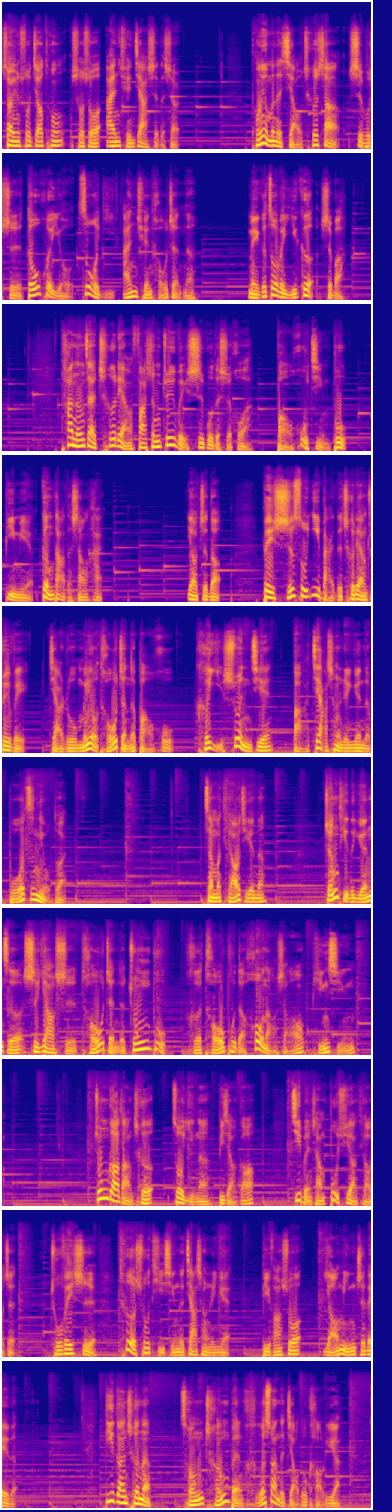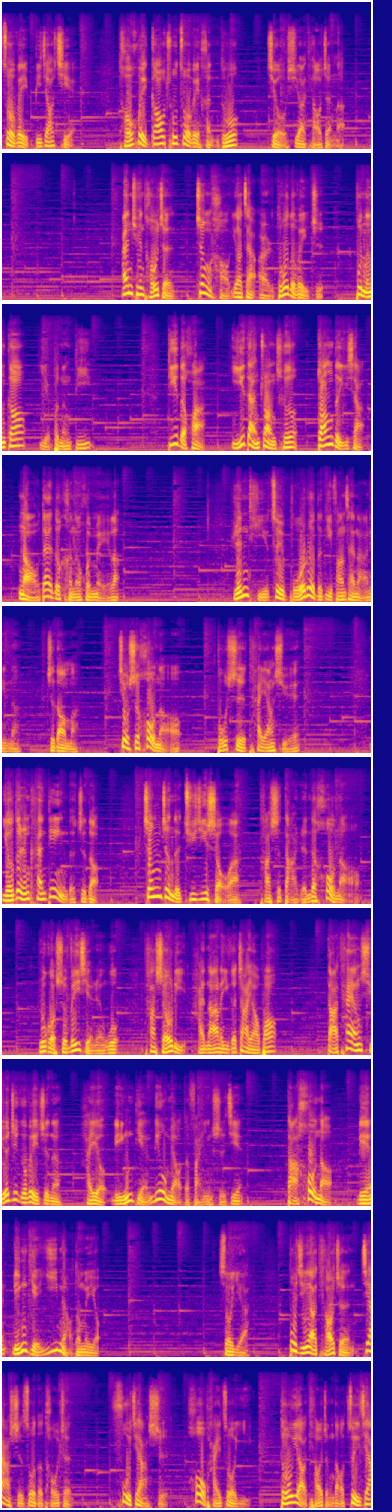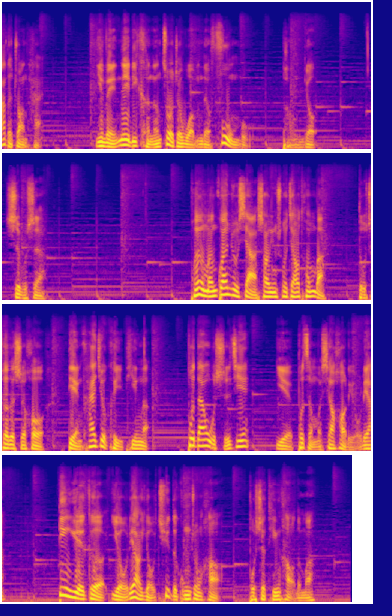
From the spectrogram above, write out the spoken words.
少云说交通，说说安全驾驶的事儿。朋友们的小车上是不是都会有座椅安全头枕呢？每个座位一个，是吧？它能在车辆发生追尾事故的时候啊，保护颈部，避免更大的伤害。要知道，被时速一百的车辆追尾，假如没有头枕的保护，可以瞬间把驾乘人员的脖子扭断。怎么调节呢？整体的原则是要使头枕的中部和头部的后脑勺平行。中高档车座椅呢比较高，基本上不需要调整，除非是特殊体型的驾乘人员，比方说姚明之类的。低端车呢，从成本核算的角度考虑啊，座位比较浅，头会高出座位很多，就需要调整了。安全头枕正好要在耳朵的位置。不能高也不能低，低的话，一旦撞车，咣的一下，脑袋都可能会没了。人体最薄弱的地方在哪里呢？知道吗？就是后脑，不是太阳穴。有的人看电影都知道，真正的狙击手啊，他是打人的后脑。如果是危险人物，他手里还拿了一个炸药包，打太阳穴这个位置呢，还有零点六秒的反应时间，打后脑。连零点一秒都没有，所以啊，不仅要调整驾驶座的头枕，副驾驶、后排座椅都要调整到最佳的状态，因为那里可能坐着我们的父母、朋友，是不是？朋友们，关注下少英说交通吧，堵车的时候点开就可以听了，不耽误时间，也不怎么消耗流量。订阅个有料有趣的公众号，不是挺好的吗？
